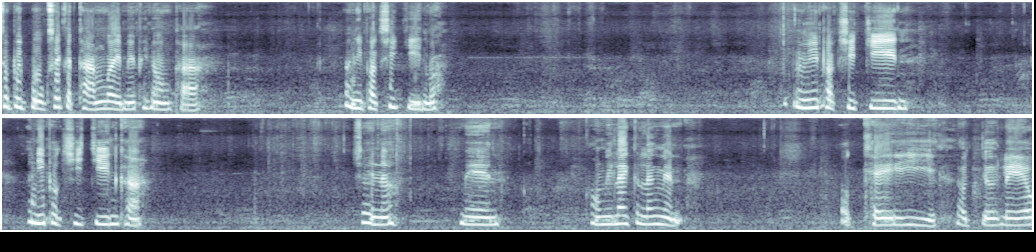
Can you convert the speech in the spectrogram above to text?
จะไปปลูกใส่กระถางไว้ไหมพี่น้องคะอันนี้ผักชีจีนบ่อันนี้ผักชีจีน อันนี้ผักชีจีนค่ะ ใช่นะแมนของวิไลกันลังนั่นโอเค เราเจอแล้ว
